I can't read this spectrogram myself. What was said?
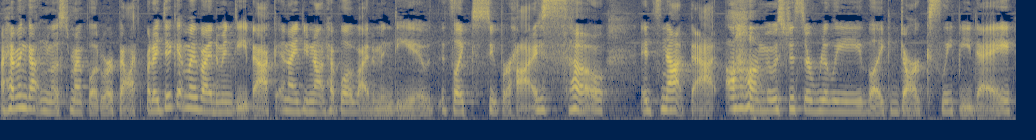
I haven't gotten most of my blood work back, but I did get my vitamin D back, and I do not have low vitamin D. It, it's like super high, so it's not that. Um, it was just a really like dark, sleepy day.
